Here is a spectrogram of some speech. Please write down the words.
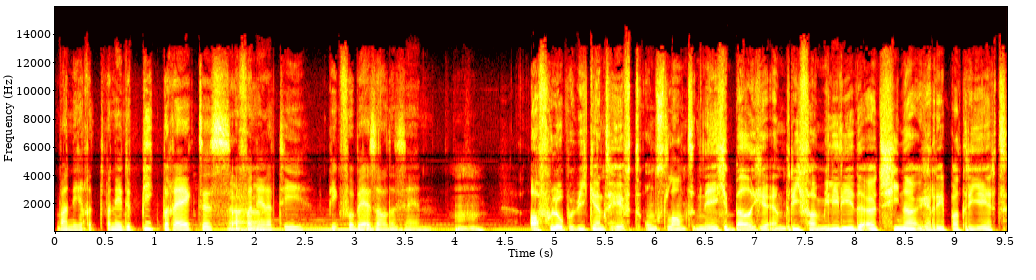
wanneer, het, wanneer de piek bereikt is of wanneer dat die piek voorbij zal zijn. Mhm. Afgelopen weekend heeft ons land negen Belgen en drie familieleden uit China gerepatrieerd.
